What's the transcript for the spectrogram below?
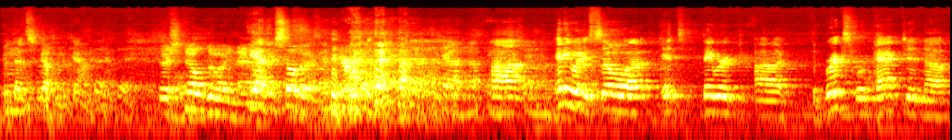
But that's government accounting. They're still doing that. Yeah, they're still doing it. Uh, Anyway, so uh, it's, they were, uh, the bricks were packed in uh,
